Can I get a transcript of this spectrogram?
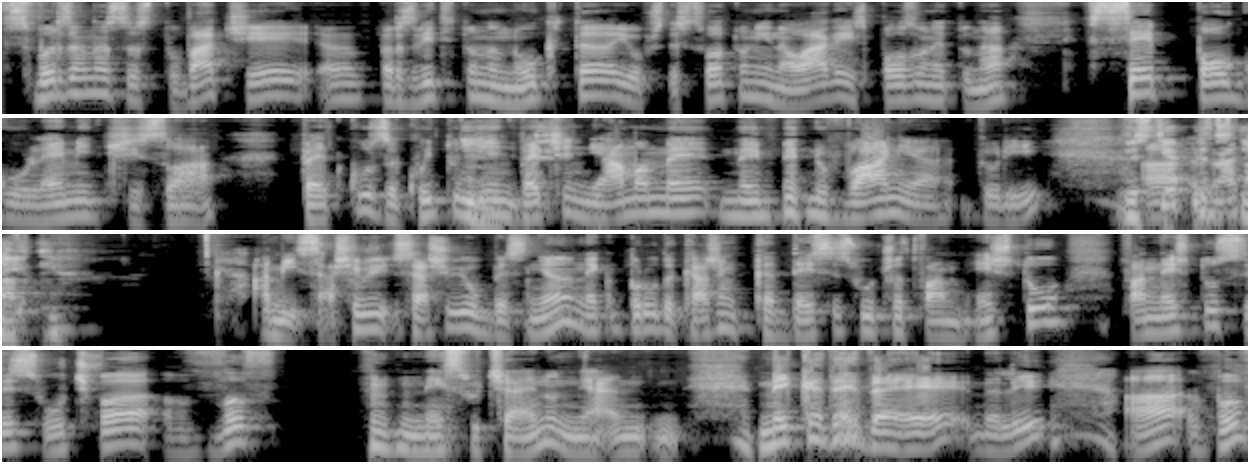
свързана с това, че развитието на науката и обществото ни налага използването на все по-големи числа, Петко, за които ние вече нямаме наименования дори. Вести представки. Значи, Ами, сега ще, ви, сега ще ви обясня. Нека първо да кажем къде се случва това нещо. Това нещо се случва в не случайно, ня, не да е, нали, а в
